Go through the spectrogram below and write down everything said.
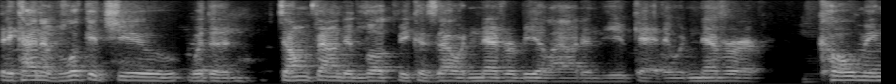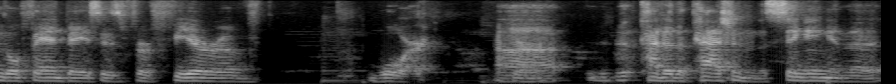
They kind of look at you with a dumbfounded look because that would never be allowed in the UK. They would never commingle fan bases for fear of war. Uh, the, kind of the passion and the singing and the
